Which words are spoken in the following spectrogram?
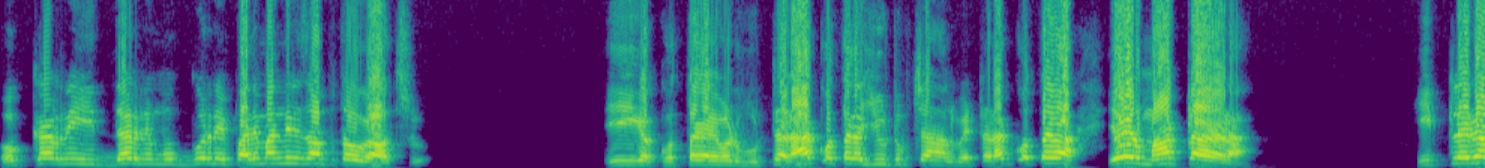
ఒక్కరిని ఇద్దరిని ముగ్గురిని పది మందిని చంపుతావు కావచ్చు. ఇక కొత్తగా ఎవడు పుట్టాడా? కొత్తగా యూట్యూబ్ ఛానల్ పెట్టాడా? కొత్తగా ఎవడు మాట్లాడా ఇట్లనే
